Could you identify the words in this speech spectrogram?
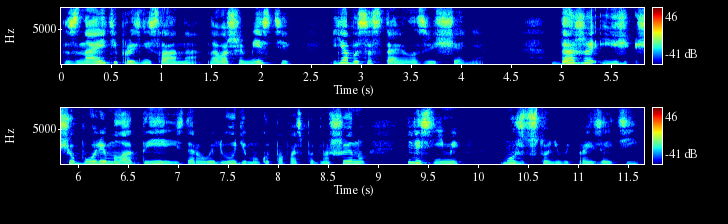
«Знаете, — произнесла она, — на вашем месте я бы составила завещание. Даже еще более молодые и здоровые люди могут попасть под машину, или с ними может что-нибудь произойти.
